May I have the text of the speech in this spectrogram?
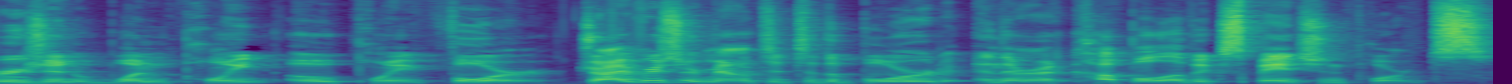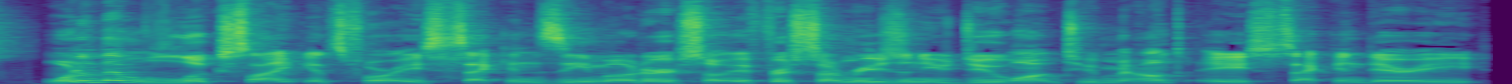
version 1.0.4. Drivers are mounted to the board and there are a couple of expansion ports. One of them looks like it's for a second Z motor, so if for some reason you do want to mount a secondary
